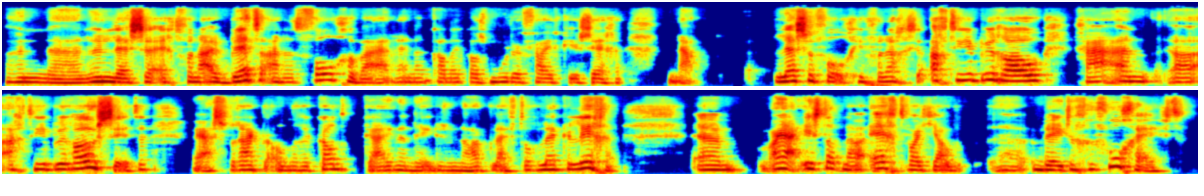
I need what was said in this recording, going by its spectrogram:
hun, hun lessen echt vanuit bed aan het volgen waren. En dan kan ik als moeder vijf keer zeggen, nou, lessen volg je vandaag achter je bureau, ga aan, uh, achter je bureau zitten. Maar ja, zodra ik de andere kant kijk, dan denken ze, nou, ik blijf toch lekker liggen. Um, maar ja, is dat nou echt wat jou uh, een beter gevoel geeft?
